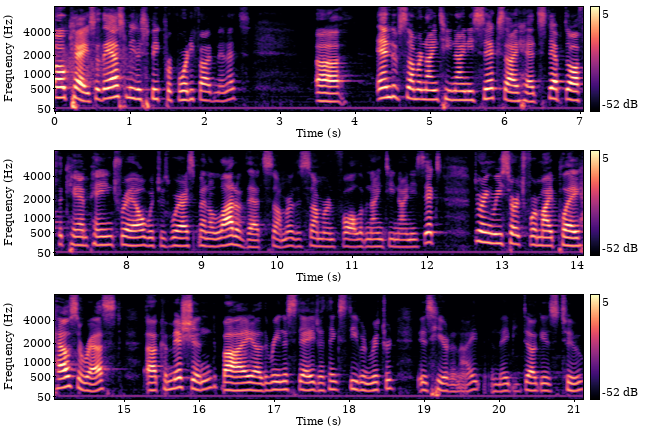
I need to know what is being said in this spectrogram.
Okay, so they asked me to speak for 45 minutes. Uh, end of summer 1996, I had stepped off the campaign trail, which was where I spent a lot of that summer, the summer and fall of 1996, doing research for my play House Arrest, uh, commissioned by uh, the Arena Stage. I think Stephen Richard is here tonight, and maybe Doug is too.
